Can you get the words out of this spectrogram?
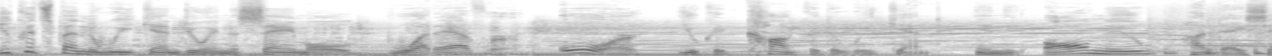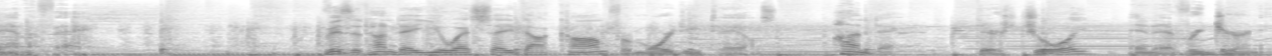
You could spend the weekend doing the same old whatever, or you could conquer the weekend in the all-new Hyundai Santa Fe. Visit HyundaiUSA.com for more details. Hyundai, there's joy in every journey.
